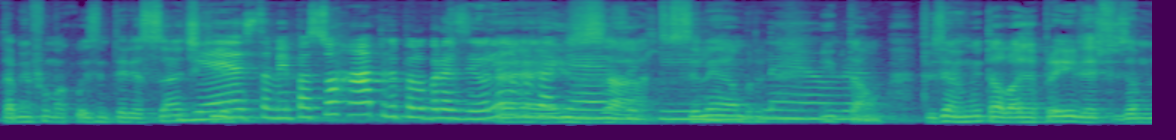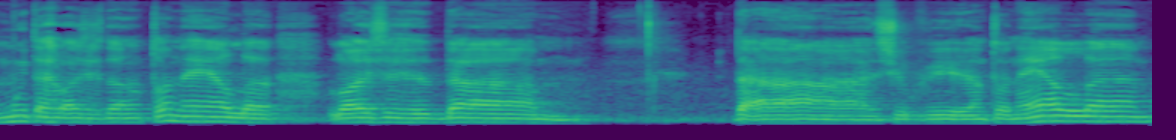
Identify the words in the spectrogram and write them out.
Também foi uma coisa interessante que Yes, também passou rápido pelo Brasil. Eu lembro é, da Yes exato. aqui. Você lembra? Lembro. Então, fizemos muita loja para eles, fizemos muitas lojas da Antonella, lojas da. da deixa eu ver, Antonella.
